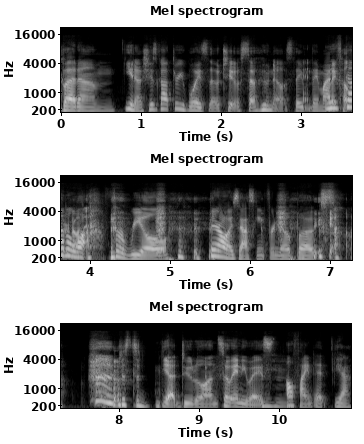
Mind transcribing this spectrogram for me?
but um, you know, she's got three boys though too, so who knows? They they might have got a lot for real. They're always asking for notebooks. yeah, just to yeah doodle on. So, anyways, Mhm. I'll find it. yeah.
